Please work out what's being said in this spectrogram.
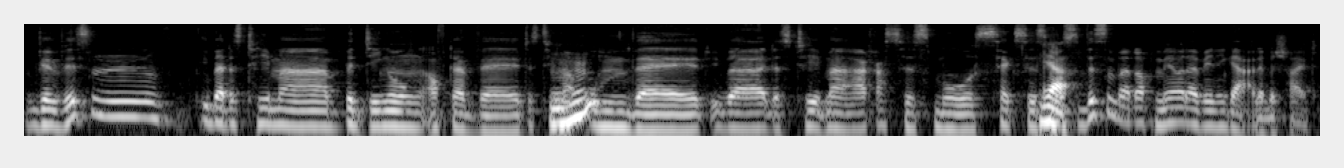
wir wissen über das Thema Bedingungen auf der Welt, das Thema mhm. Umwelt, über das Thema Rassismus, Sexismus, ja. wissen wir doch mehr oder weniger alle Bescheid.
